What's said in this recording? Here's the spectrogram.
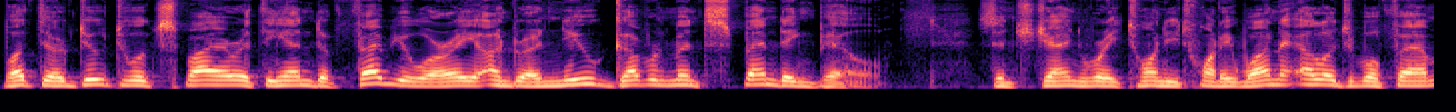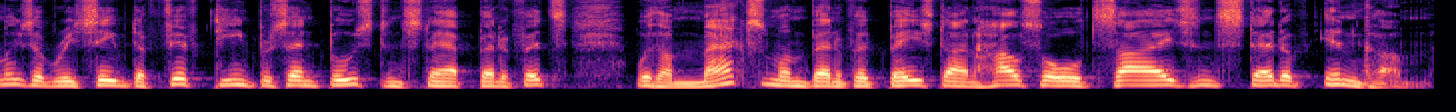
but they're due to expire at the end of February under a new government spending bill. Since January 2021, eligible families have received a 15% boost in SNAP benefits with a maximum benefit based on household size instead of income.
